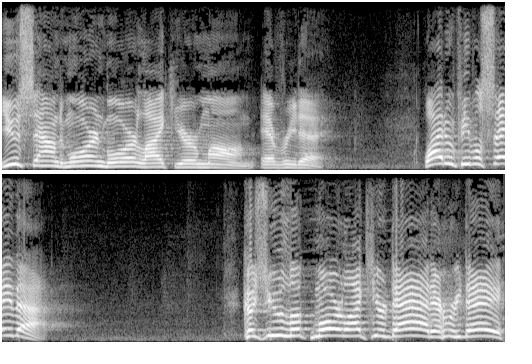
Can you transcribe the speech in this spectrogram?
You sound more and more like your mom every day. Why do people say that? because you look more like your dad every day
